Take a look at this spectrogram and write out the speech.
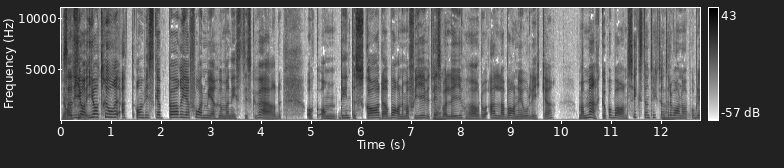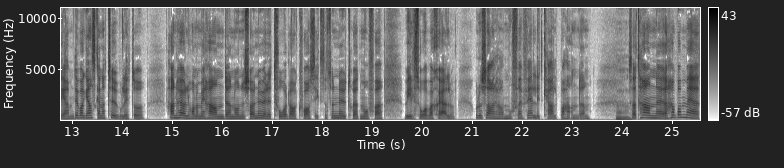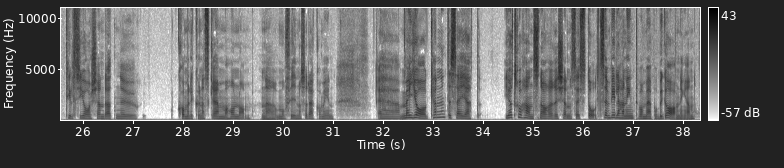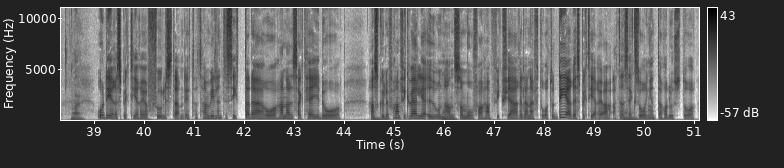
Ja, så jag, jag, tror att om vi ska börja få en mer humanistisk värld och om det inte skadar barnen, man får givetvis mm. vara lyhörd och alla barn är olika. Man märker på barn, Sixten tyckte inte det var några problem. Det var ganska naturligt. Och han höll honom i handen och nu sa nu är det två dagar kvar Sixten, så nu tror jag att morfar vill sova själv. Och då sa han, ja morfar är väldigt kall på handen. Mm. Så att han, eh, han var med tills jag kände att nu kommer det kunna skrämma honom mm. när morfin och sådär kom in. Eh, men jag kan inte säga att, jag tror han snarare känner sig stolt. Sen ville han inte vara med på begravningen. Nej. Och det respekterar jag fullständigt. Att han ville inte sitta där och han hade sagt hej då. Han, skulle, mm. han fick välja urnan mm. som morfar, han fick fjärilen efteråt och det respekterar jag att en mm. sexåring inte har lust att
